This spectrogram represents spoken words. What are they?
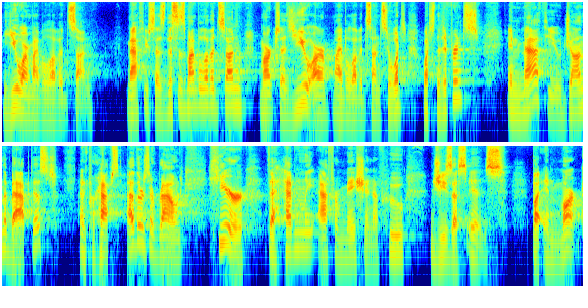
you are my beloved son. Matthew says, This is my beloved son. Mark says, You are my beloved son. So, what's, what's the difference? In Matthew, John the Baptist, and perhaps others around, hear the heavenly affirmation of who Jesus is. But in Mark,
